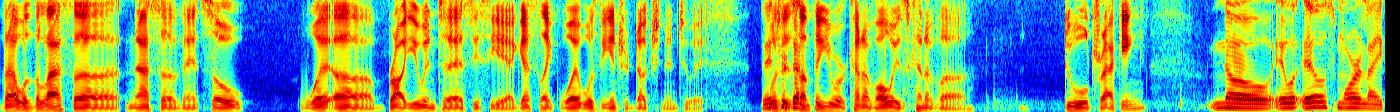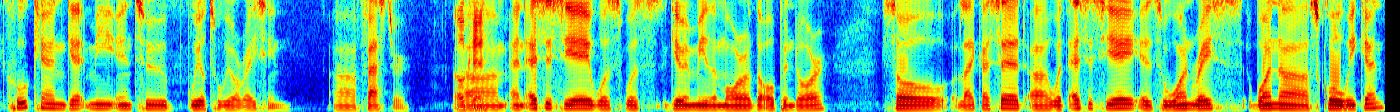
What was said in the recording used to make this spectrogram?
that was the last uh, NASA event. So what uh, brought you into SCCA? I guess like what was the introduction into it? The was it something you were kind of always kind of uh, dual tracking? No, it, wa- it was more like who can get me into wheel to wheel racing uh, faster. Okay. Um, and SCCA was was giving me the more of the open door. So, like I said, uh, with SCCA, it's one race, one uh, school weekend,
